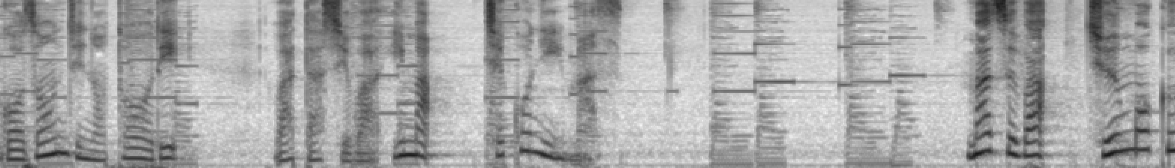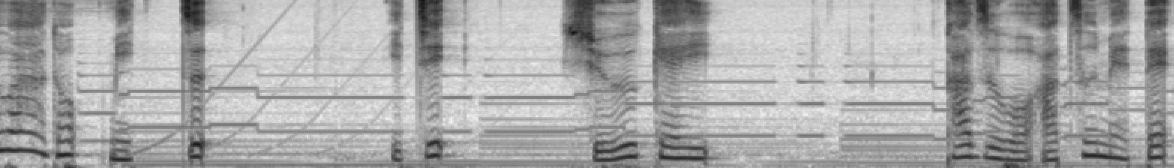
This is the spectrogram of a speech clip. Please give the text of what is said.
ご存知の通り、私は今、チェコにいます。まずは注目ワード3つ。1、集計。数を集めて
